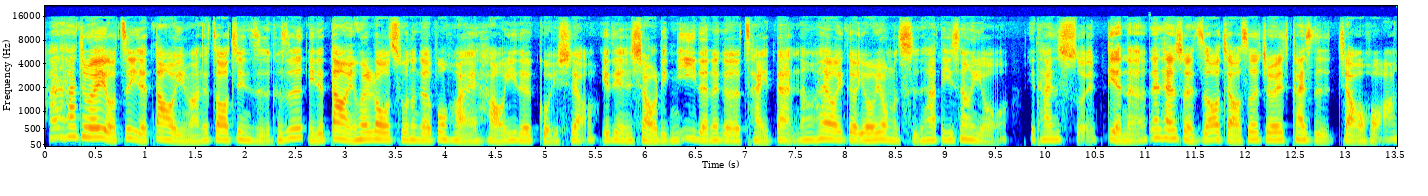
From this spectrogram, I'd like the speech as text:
它它就会有自己的倒影嘛，就照镜子。可是你的倒影会露出那个不怀好意的鬼笑，有点小灵异的那个彩蛋。然后还有一个游泳池，它地上有一滩水，点了那滩水之后，角色就会开始狡猾，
